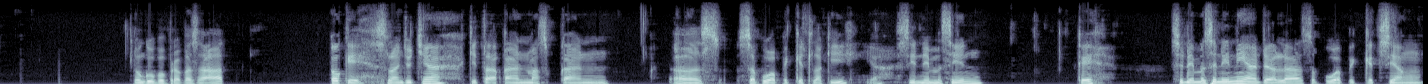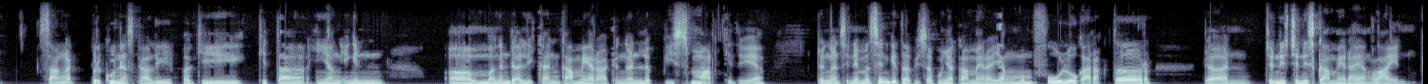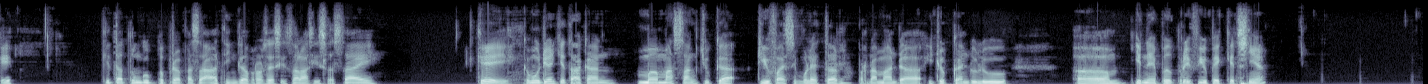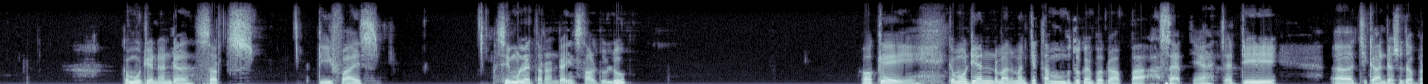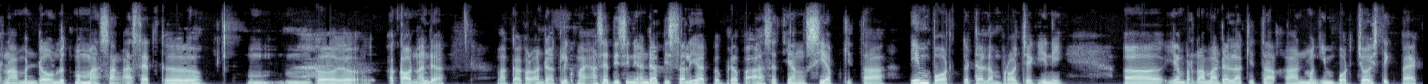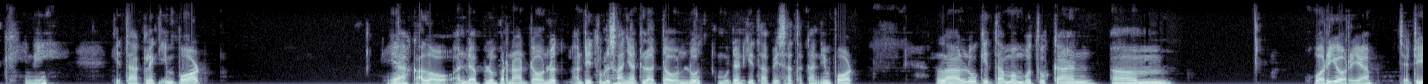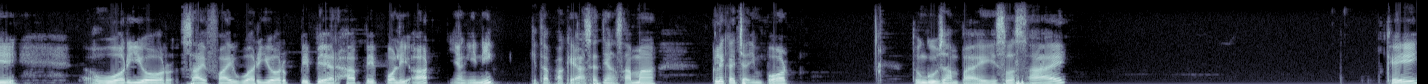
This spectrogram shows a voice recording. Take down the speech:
Tunggu beberapa saat. Oke, selanjutnya kita akan masukkan uh, sebuah package lagi ya, Cine Mesin. Oke. Cine Mesin ini adalah sebuah package yang sangat berguna sekali bagi kita yang ingin uh, mengendalikan kamera dengan lebih smart gitu ya. Dengan Cine Mesin kita bisa punya kamera yang memfollow karakter dan jenis-jenis kamera yang lain. Oke, kita tunggu beberapa saat hingga proses instalasi selesai. Oke, kemudian kita akan memasang juga device simulator. Pertama Anda hidupkan dulu um, enable preview package-nya. Kemudian Anda search device simulator Anda install dulu. Oke, kemudian teman-teman kita membutuhkan beberapa aset ya. Jadi uh, jika Anda sudah pernah mendownload memasang aset ke ke account Anda, maka kalau Anda klik My Asset di sini Anda bisa lihat beberapa aset yang siap kita import ke dalam project ini. Uh, yang pertama adalah kita akan mengimport joystick pack ini. Kita klik import. Ya, kalau Anda belum pernah download, nanti tulisannya adalah download, kemudian kita bisa tekan import. Lalu kita membutuhkan um, Warrior ya. Jadi Warrior Sci-Fi Warrior PBRHP PolyArt yang ini kita pakai aset yang sama. Klik aja import. Tunggu sampai selesai. Oke. Okay.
